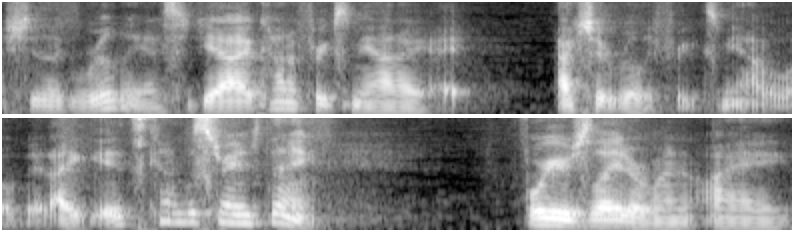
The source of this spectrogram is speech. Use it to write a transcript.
she's like, really? I said, yeah, it kind of freaks me out. I, I Actually, it really freaks me out a little bit. I, it's kind of a strange thing. Four years later, when I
